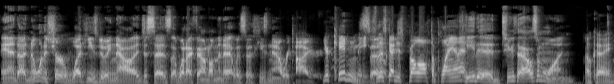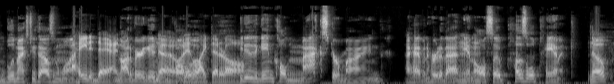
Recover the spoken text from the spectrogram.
And uh, no one is sure what he's doing now. It just says uh, what I found on the net was that he's now retired. You're kidding me. So, So- this guy just fell off the planet. he did 2001, okay, Blue Max 2001. I hated that. Not a very good. no, I didn't like that at all. He did a game called Maxtermind. I haven't heard of that, and Mhm. also Puzzle Panic. Nope.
